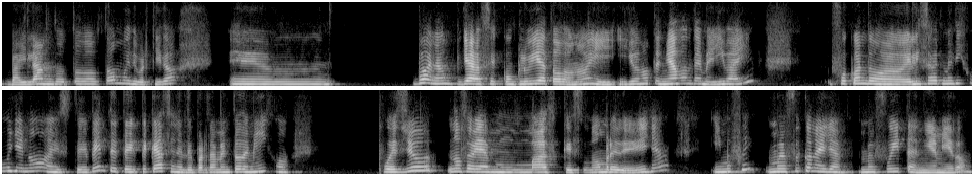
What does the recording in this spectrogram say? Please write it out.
bailando, todo, todo muy divertido. Em, bueno, ya se concluía todo, ¿no? Y, yo no tenía dónde me iba a ir. Fue cuando Elizabeth me dijo, oye, no, este, vente, te, te quedas en el departamento de mi hijo. Pues yo no sabía más que su nombre de ella y me fui, me fui con ella. Me fui, tenía miedo.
